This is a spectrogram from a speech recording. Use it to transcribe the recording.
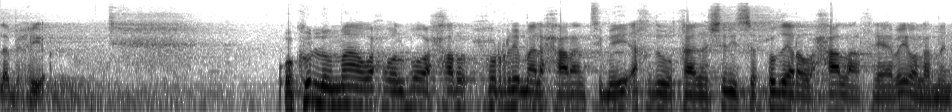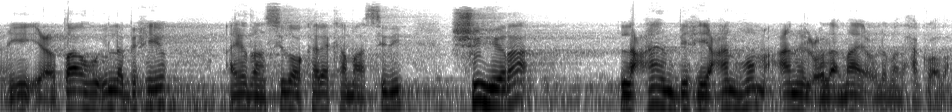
la bixiyo wakulu maa wax walba oo xurima la xaaraantimeeyey akhduhu qaadashadiisa xudira waxaa la reebay oo la manciyey icطaahu in la bixiyo ayadan sidoo kale kamaa sidii shuhira la caan bixiya canhum can alculamaai culamada xaggooda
